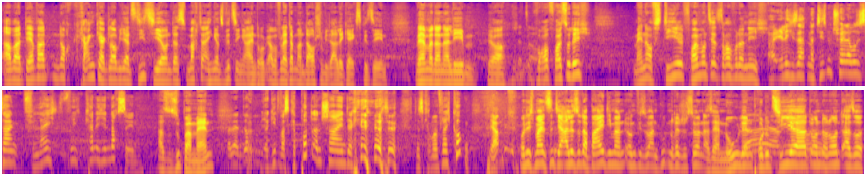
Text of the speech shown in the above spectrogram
aber der war noch kranker, glaube ich, als dies hier. Und das machte eigentlich einen ganz witzigen Eindruck. Aber vielleicht hat man da auch schon wieder alle Gags gesehen. Werden wir dann erleben. Ja. Worauf freust du dich? Man of Steel, freuen wir uns jetzt drauf oder nicht? Aber ehrlich gesagt, nach diesem Trailer muss ich sagen, vielleicht, kann ich ihn noch sehen. Also Superman. Weil er doch, da geht was kaputt anscheinend. Das kann man vielleicht gucken. Ja, und ich meine, es sind ja alle so dabei, die man irgendwie so an guten Regisseuren, also Herr Nolan Ja, produziert ja, genau. und und und. Also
